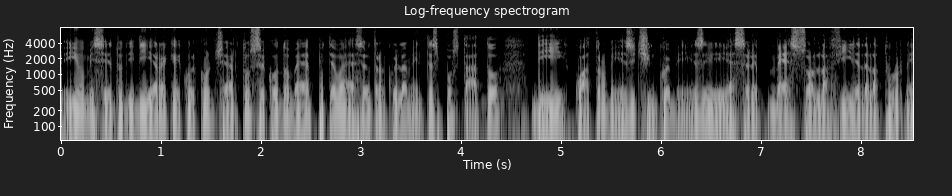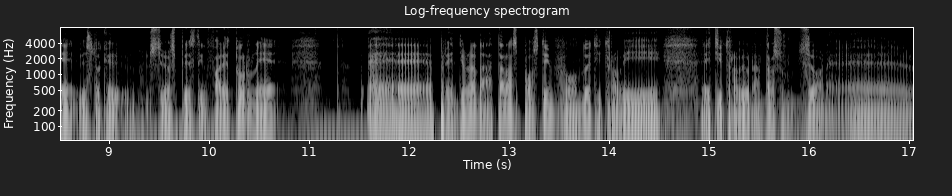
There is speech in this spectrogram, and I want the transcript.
io mi sento di dire che quel concerto secondo me poteva essere tranquillamente spostato di 4 mesi, 5 mesi, essere messo alla fine della tournée, visto che Steve Springsteen fa le tournée, eh, prendi una data, la sposti in fondo e ti trovi, e ti trovi un'altra soluzione. Eh,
